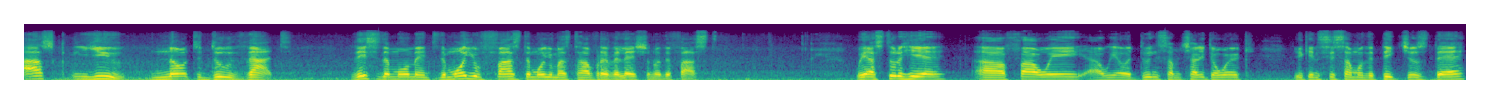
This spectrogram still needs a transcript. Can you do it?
ask you not to do that. This is the moment. The more you fast, the more you must have revelation of the fast. We are still here uh, far away. Uh, we are doing some charity work. You can see some of the pictures there.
